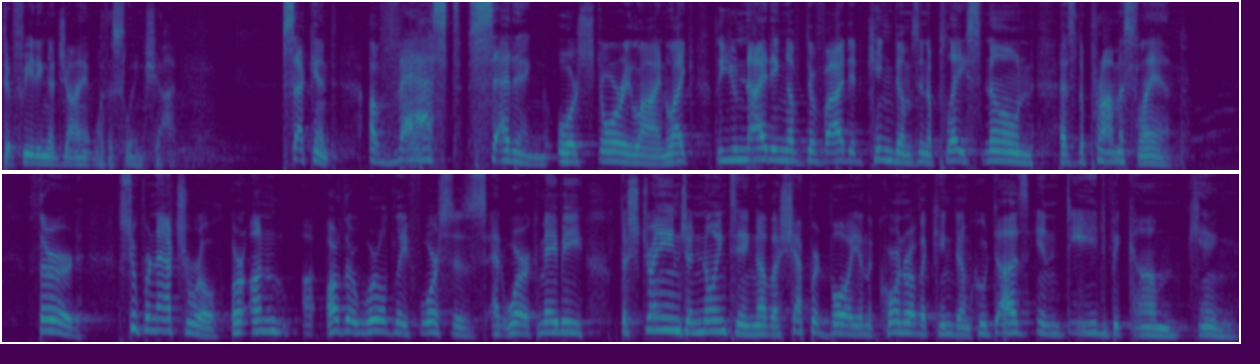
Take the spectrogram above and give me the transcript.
defeating a giant with a slingshot. Second, a vast setting or storyline, like the uniting of divided kingdoms in a place known as the Promised Land. Third, supernatural or un- uh, otherworldly forces at work. Maybe the strange anointing of a shepherd boy in the corner of a kingdom who does indeed become king.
